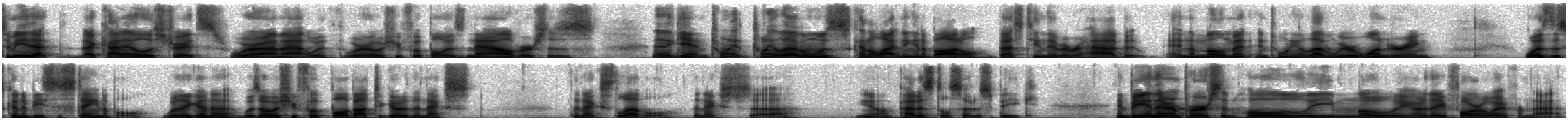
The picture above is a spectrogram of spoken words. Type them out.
to me, that that kind of illustrates where I'm at with where OSU football is now versus. And again, 20, 2011 was kind of lightning in a bottle, best team they've ever had. But in the moment in 2011, we were wondering, was this going to be sustainable? Were they going to was OSU football about to go to the next the next level, the next uh, you know pedestal, so to speak? And being there in person, holy moly, are they far away from that?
